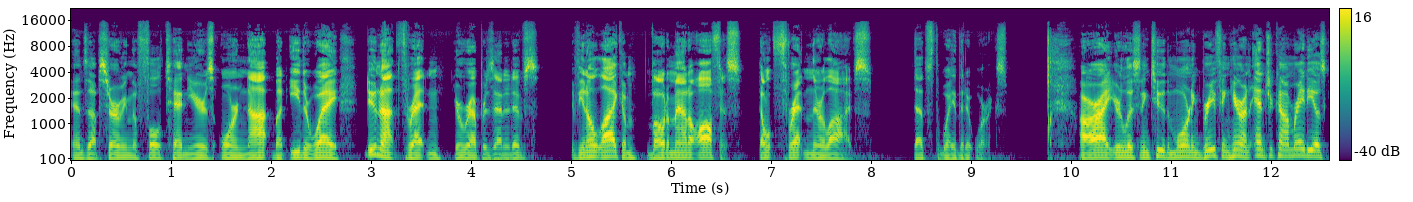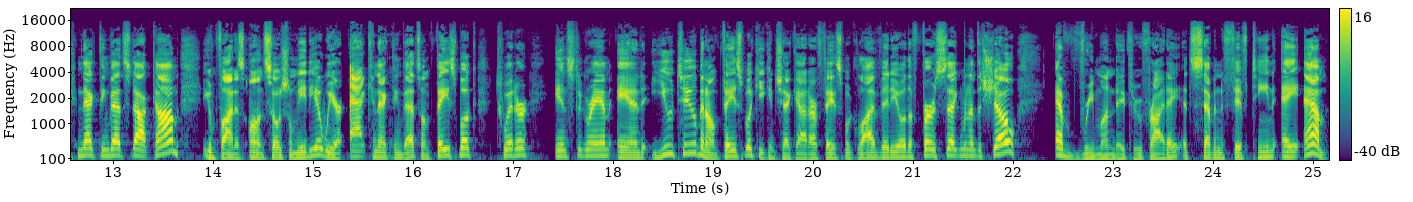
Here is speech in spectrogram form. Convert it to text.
ends up serving the full 10 years or not. But either way, do not threaten your representatives. If you don't like them, vote them out of office. Don't threaten their lives. That's the way that it works. All right, you're listening to the morning briefing here on Entercom Radio's ConnectingVets.com. You can find us on social media. We are at Connecting Vets on Facebook, Twitter, Instagram, and YouTube. And on Facebook, you can check out our Facebook Live video, the first segment of the show, every Monday through Friday at 7:15 a.m.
